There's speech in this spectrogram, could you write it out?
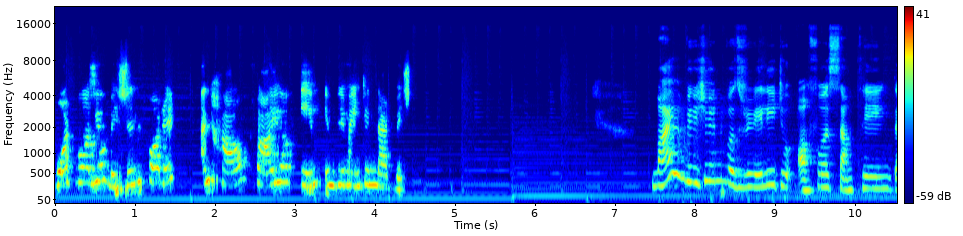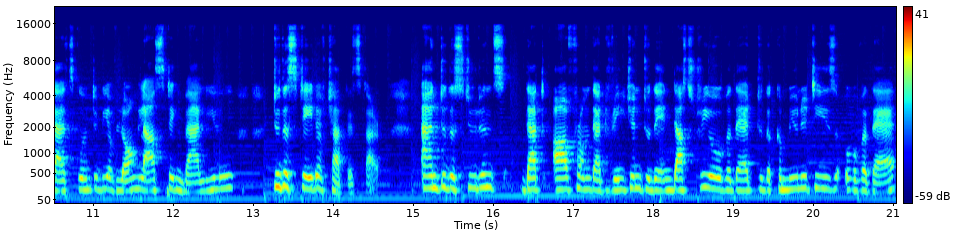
what was your vision for it and how far you have came implementing that vision? My vision was really to offer something that's going to be of long lasting value to the state of Chhattisgarh and to the students that are from that region, to the industry over there, to the communities over there,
